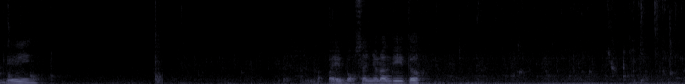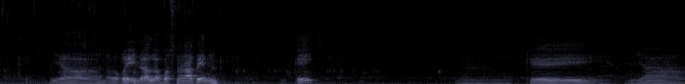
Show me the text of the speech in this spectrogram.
Okay. Okay, buksan nyo lang dito. Yan. Okay, lalabas na natin. Okay. Okay. Yan.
